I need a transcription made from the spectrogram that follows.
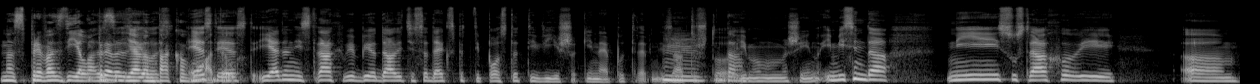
nas prevazilazi, prevazilazi. jedan takav model. Jeste, jeste. Jedan i strah bi bio da li će sad eksperti postati višak i nepotrebni mm, zato što da. imamo mašinu. I mislim da nisu strahovi um,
